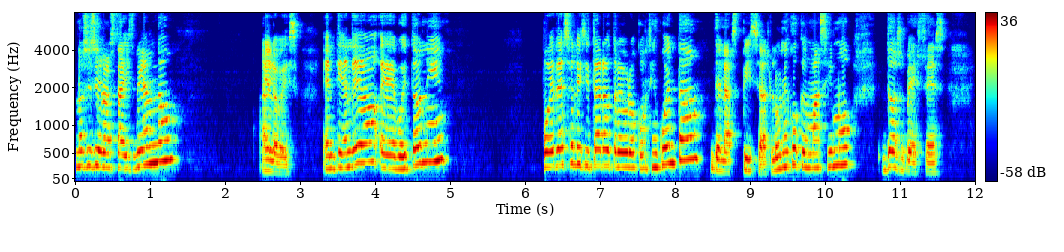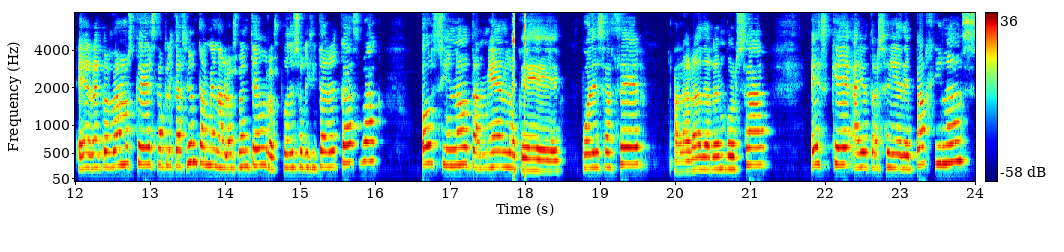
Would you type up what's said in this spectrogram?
no sé si lo estáis viendo, ahí lo veis. En Tiandeo, eh, Boitoni puede solicitar otro euro con 50 de las pizzas, lo único que máximo dos veces. Eh, recordamos que esta aplicación también a los 20 euros puede solicitar el cashback o si no, también lo que puedes hacer a la hora de reembolsar es que hay otra serie de páginas.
